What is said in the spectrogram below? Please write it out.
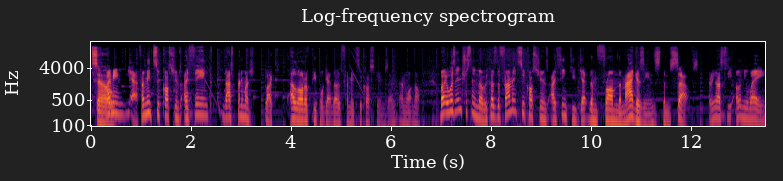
So I mean, yeah, Famitsu costumes, I think that's pretty much like a lot of people get those Famitsu costumes and, and whatnot. But it was interesting though, because the Famitsu costumes, I think you get them from the magazines themselves. I think that's the only way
